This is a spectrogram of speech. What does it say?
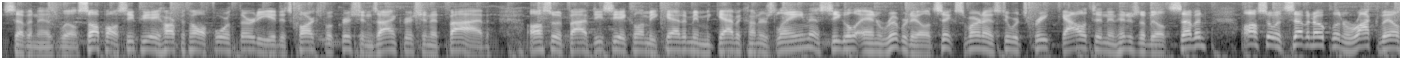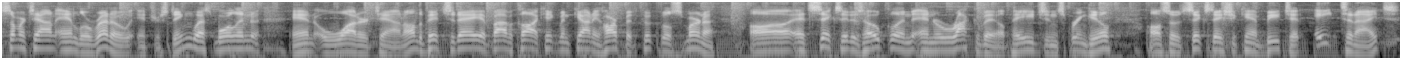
seven as well. Softball, CPA Harpeth Hall, 4:30. It is Clarksville Christian, Zion Christian at five. Also at five, DCA Columbia Academy, McGavock Hunters Lane, Siegel and Riverdale at six. Smyrna at Stewart's Creek, Gallatin and Hendersonville at seven. Also at seven, Oakland, Rockvale, Summertown, and Loretto. Interesting. Westmoreland and Watertown. On the pitch today at five o'clock, Hickman County, Harpeth, Cookeville, Smyrna. Uh, at six, it is Oakland and Rockvale, Page and Spring Hill. Also at six, Station Camp Beech at eight tonight.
